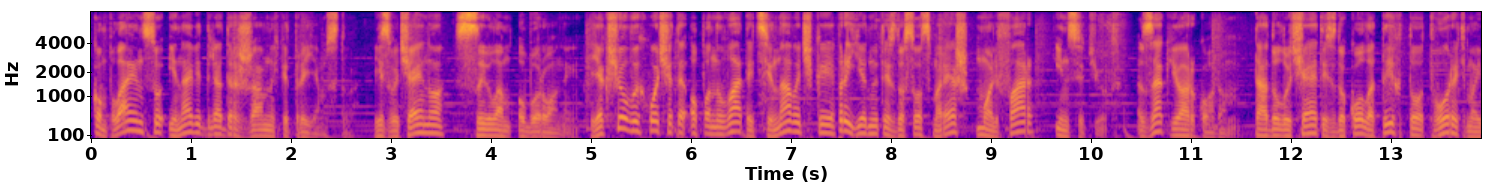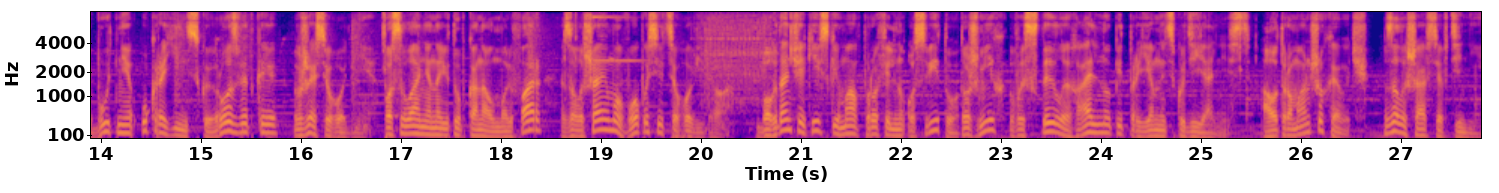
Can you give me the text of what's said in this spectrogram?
комплаєнсу і навіть для державних підприємств. І, звичайно, силам оборони. Якщо ви хочете опанувати ці навички, приєднуйтесь до соцмереж Мольфар Інститют за QR-кодом та долучайтесь до кола тих, хто творить майбутнє української розвідки вже сьогодні. Посилання на YouTube канал Мольфар залишаємо в описі цього відео. Богдан Чайківський мав профільну освіту, тож міг вести легальну підприємницьку діяльність. А от Роман Шухевич залишався в тіні,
